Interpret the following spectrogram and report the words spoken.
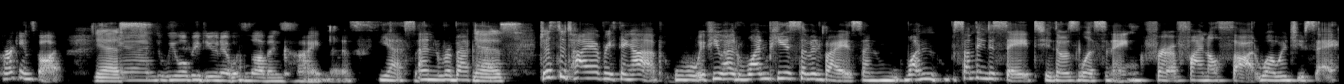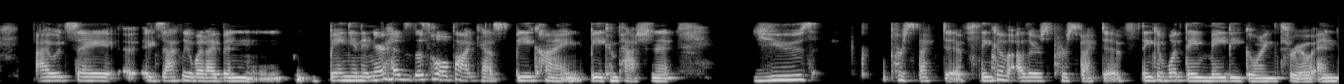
parking spot. Yes. And we will be doing it with love and kindness. Yes. And Rebecca, yes. just to tie everything up, if you had one piece of advice and one something to say to those listening for a final thought, what would you say? I would say uh, exactly what I've been banging in your heads this whole podcast. Be kind, be compassionate. Use perspective. Think of others' perspective. Think of what they may be going through and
